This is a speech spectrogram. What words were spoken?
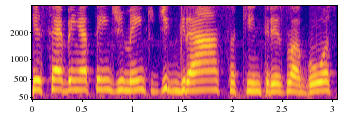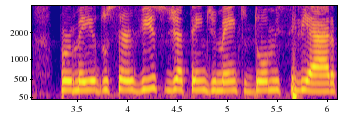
recebem atendimento de graça aqui em Três Lagoas por meio do Serviço de Atendimento Domiciliar.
